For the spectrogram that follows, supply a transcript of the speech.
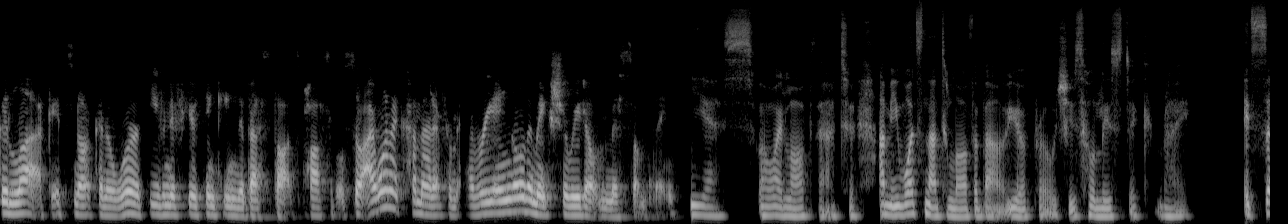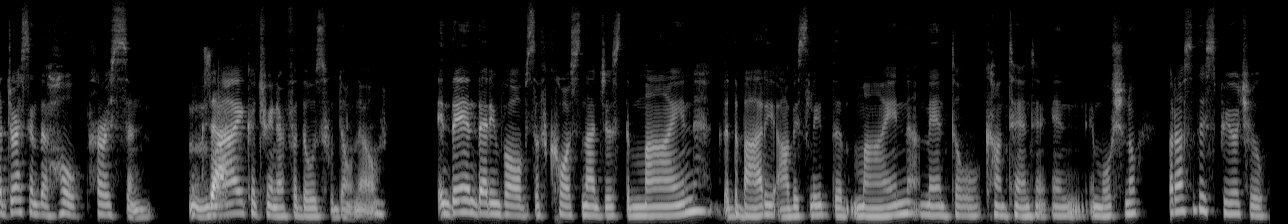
good luck. It's not going to work, even if you're thinking the best thoughts possible. So I want to come at it from every angle to make sure we don't miss something. Yes. Oh, I love that. I mean, what's not to love about your approach is holistic, right? It's addressing the whole person, exactly. right, Katrina, for those who don't know. And then that involves, of course, not just the mind, the, body, obviously, the mind, mental, content, and emotional, but also the spiritual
